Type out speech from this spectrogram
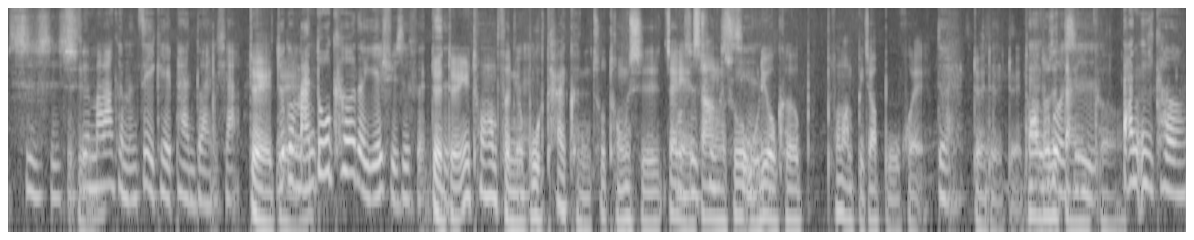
是是是，是所以妈妈可能自己可以判断一下。对，对如果蛮多颗的，也许是粉刺。对对，因为通常粉瘤不太可能说同时在脸上说五六颗，通常比较不会。对对对对，通常都是单一颗，单一颗，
